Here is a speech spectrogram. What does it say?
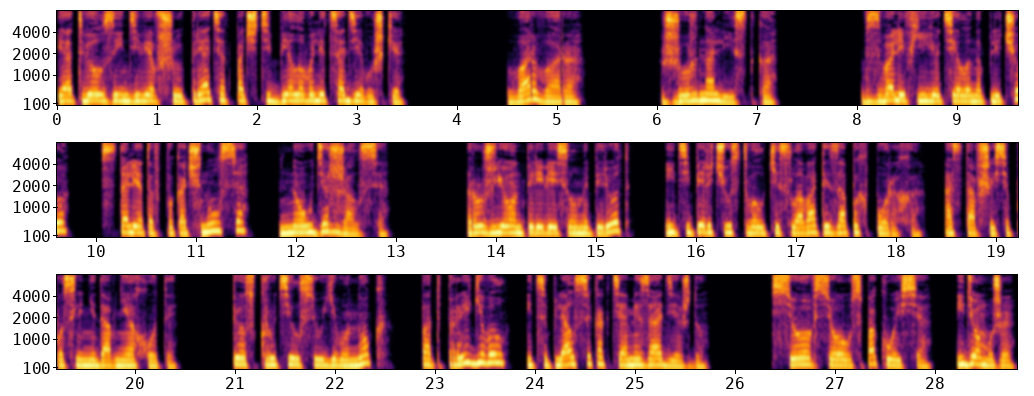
и отвел заиндевевшую прядь от почти белого лица девушки. Варвара. Журналистка. Взвалив ее тело на плечо, Столетов покачнулся, но удержался. Ружье он перевесил наперед и теперь чувствовал кисловатый запах пороха, оставшийся после недавней охоты. Пес крутился у его ног, подпрыгивал и цеплялся когтями за одежду. «Все, все, успокойся. Идем уже»,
